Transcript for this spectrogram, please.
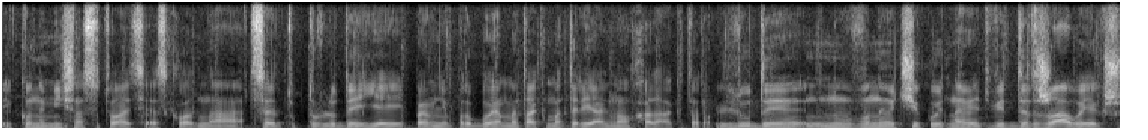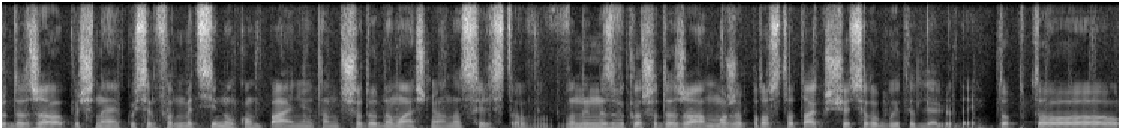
економічна ситуація складна. Це тобто в людей є певні проблеми, так матеріального характеру. Люди ну вони очікують навіть від держави, якщо держава починає якусь інформаційну кампанію там щодо домашнього насильства. Вони не звикли, що держава може просто так щось робити для людей. Тобто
